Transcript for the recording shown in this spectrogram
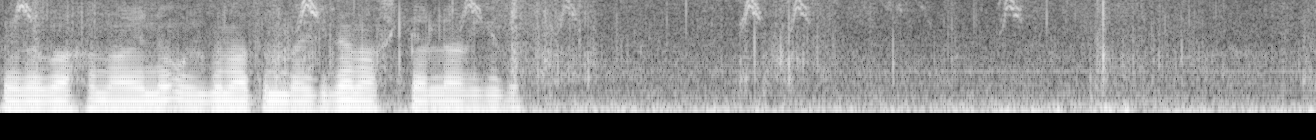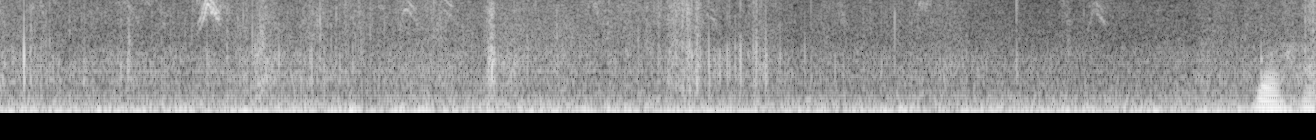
Şöyle bakın aynı uygun adımda giden askerler gibi. Bakın.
